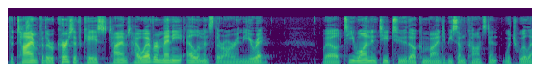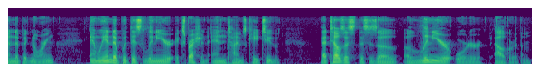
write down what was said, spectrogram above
the time for the recursive case times however many elements there are in the array. Well, t1 and t2, they'll combine to be some constant, which we'll end up ignoring. And we end up with this linear expression, n times k2. That tells us this is a, a linear order algorithm.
